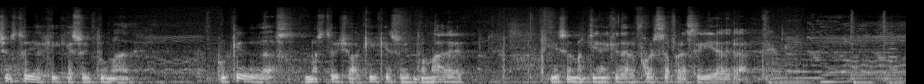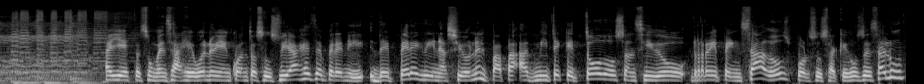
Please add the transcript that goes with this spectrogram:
Yo estoy aquí que soy tu madre. ¿Por qué dudas? No estoy yo aquí que soy tu madre. Y eso nos tiene que dar fuerza para seguir adelante. Ahí está su mensaje. Bueno, y en cuanto a sus viajes de, peregrinación, el Papa admite que todos han sido repensados por sus aquejos de salud,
